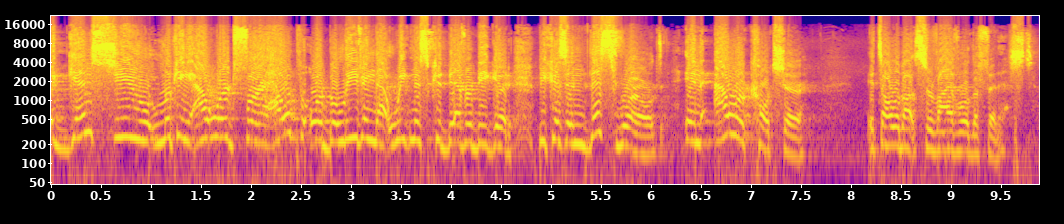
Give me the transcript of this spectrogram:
against you looking outward for help or believing that weakness could ever be good. Because in this world, in our culture, it's all about survival of the fittest.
